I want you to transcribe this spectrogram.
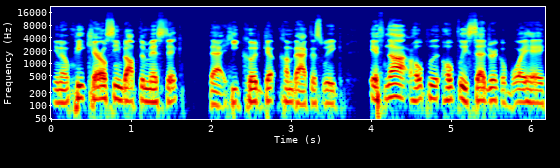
you know, Pete Carroll seemed optimistic that he could get, come back this week. If not, hopefully, hopefully Cedric Ogbuehi,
